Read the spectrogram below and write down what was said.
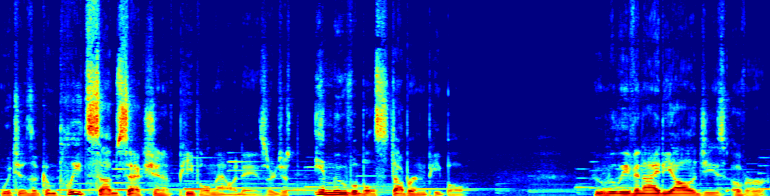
Which is a complete subsection of people nowadays, are just immovable, stubborn people who believe in ideologies over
